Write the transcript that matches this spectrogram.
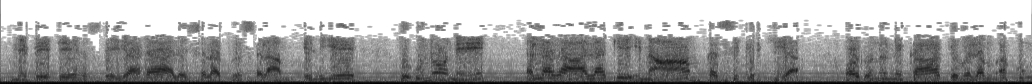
اپنے بیٹے حضرت یادہ علیہ السلاۃ السلام کے لیے، تو انہوں نے اللہ تعالی کے انعام کا ذکر کیا اور انہوں نے کہا کہ ولم اکم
